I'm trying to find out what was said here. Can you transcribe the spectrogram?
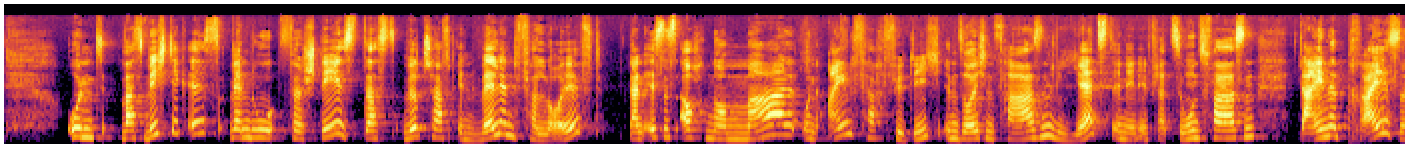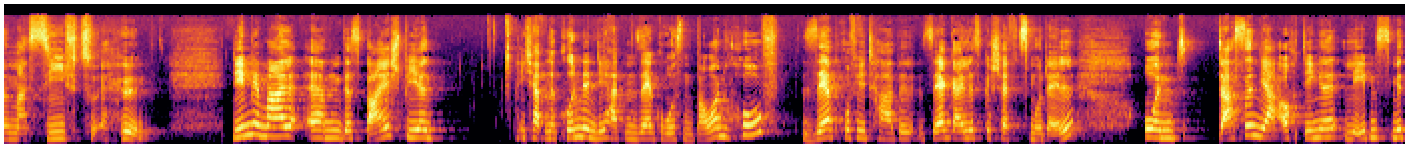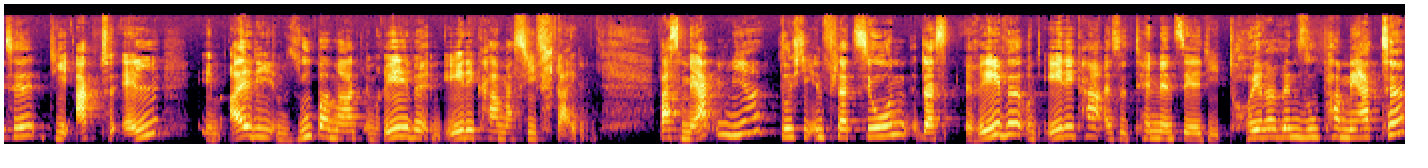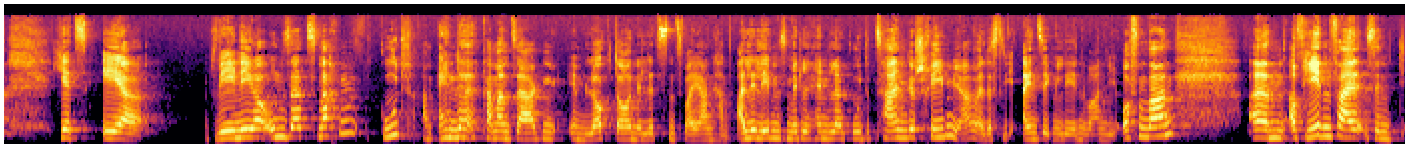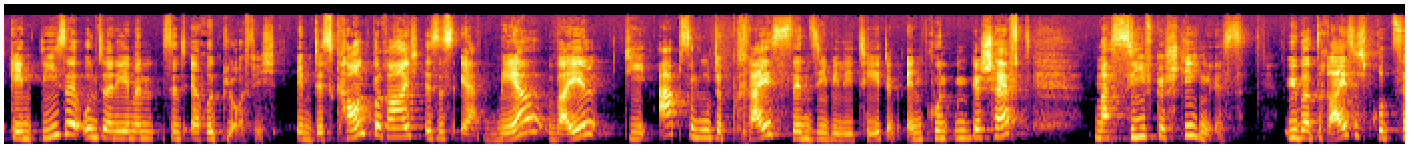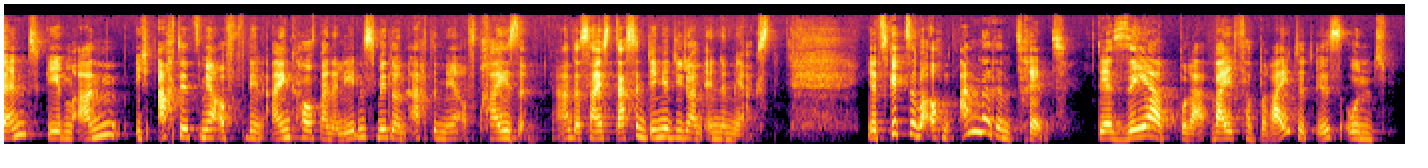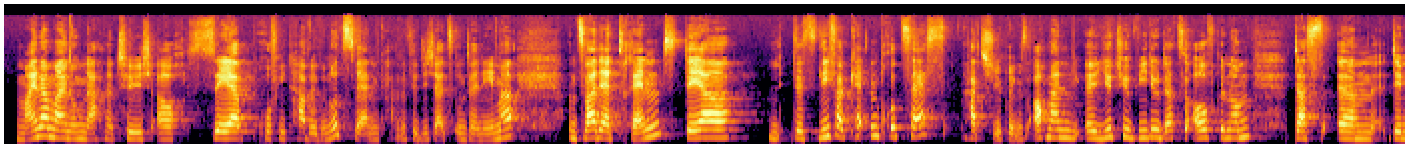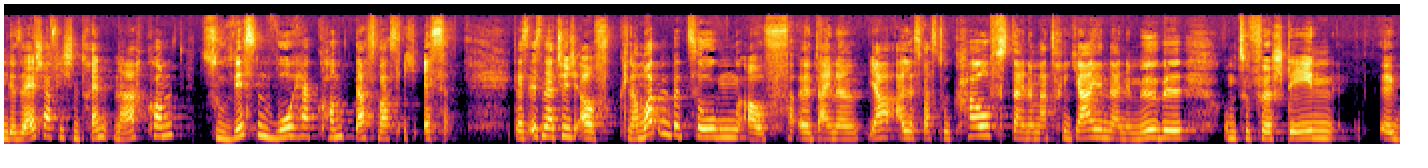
Und was wichtig ist, wenn du verstehst, dass Wirtschaft in Wellen verläuft, dann ist es auch normal und einfach für dich in solchen Phasen wie jetzt, in den Inflationsphasen, deine Preise massiv zu erhöhen. Nehmen wir mal ähm, das Beispiel, ich habe eine Kundin, die hat einen sehr großen Bauernhof, sehr profitabel, sehr geiles Geschäftsmodell. Und das sind ja auch Dinge, Lebensmittel, die aktuell im Aldi, im Supermarkt, im Rewe, im Edeka massiv steigen. Was merken wir durch die Inflation? Dass Rewe und Edeka, also tendenziell die teureren Supermärkte, jetzt eher weniger Umsatz machen. Gut, am Ende kann man sagen, im Lockdown in den letzten zwei Jahren haben alle Lebensmittelhändler gute Zahlen geschrieben, ja, weil das die einzigen Läden waren, die offen waren. Ähm, auf jeden Fall sind, gehen diese Unternehmen sind eher rückläufig. Im Discount-Bereich ist es eher mehr, weil die absolute Preissensibilität im Endkundengeschäft massiv gestiegen ist. Über 30 Prozent geben an, ich achte jetzt mehr auf den Einkauf meiner Lebensmittel und achte mehr auf Preise. Ja, das heißt, das sind Dinge, die du am Ende merkst. Jetzt gibt es aber auch einen anderen Trend, der sehr weit verbreitet ist und meiner Meinung nach natürlich auch sehr profitabel genutzt werden kann für dich als Unternehmer. Und zwar der Trend der des Lieferkettenprozess, hatte ich übrigens auch mal ein äh, YouTube-Video dazu aufgenommen, dass ähm, dem gesellschaftlichen Trend nachkommt, zu wissen, woher kommt das, was ich esse. Das ist natürlich auf Klamotten bezogen, auf äh, deine, ja, alles, was du kaufst, deine Materialien, deine Möbel, um zu verstehen,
